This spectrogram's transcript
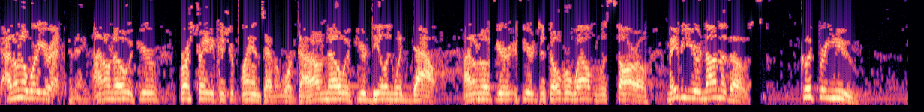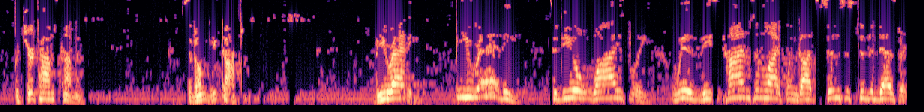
I don't know where you're at today. I don't know if you're frustrated because your plans haven't worked out. I don't know if you're dealing with doubt. I don't know if you're if you're just overwhelmed with sorrow. Maybe you're none of those. Good for you. But your time's coming. So don't get cocky. Be ready. Be ready to deal wisely with these times in life when God sends us to the desert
